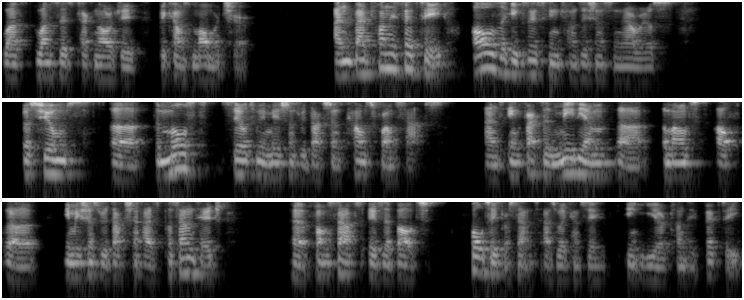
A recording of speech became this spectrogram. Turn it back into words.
once this technology becomes more mature. And by 2050, all the existing transition scenarios assumes uh, the most CO2 emissions reduction comes from SAFs. And in fact, the medium uh, amount of uh, emissions reduction as percentage uh, from SAFs is about 40%, as we can see in year 2050.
